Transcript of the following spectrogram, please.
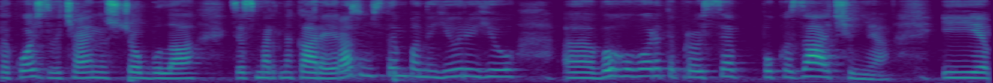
Також, звичайно, що була ця смертна кара. І разом з тим, пане Юрію, е, ви говорите про це покозачення, і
